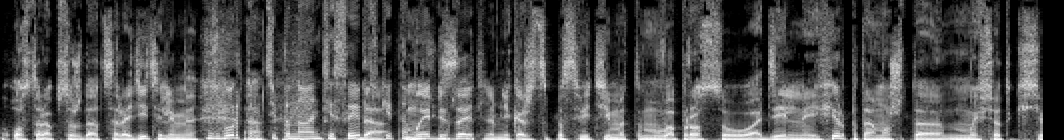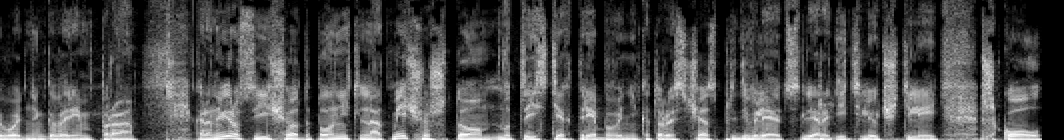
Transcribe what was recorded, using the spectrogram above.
остро обсуждаться родителями. Сбор там а, типа на антисептики. Да, там мы обязательно, мне кажется, посвятим этому вопросу отдельный эфир, потому что мы все-таки сегодня говорим про коронавирус. И еще дополнительно отмечу, что вот из тех требований, которые сейчас предъявляются для родителей, учителей, школ.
